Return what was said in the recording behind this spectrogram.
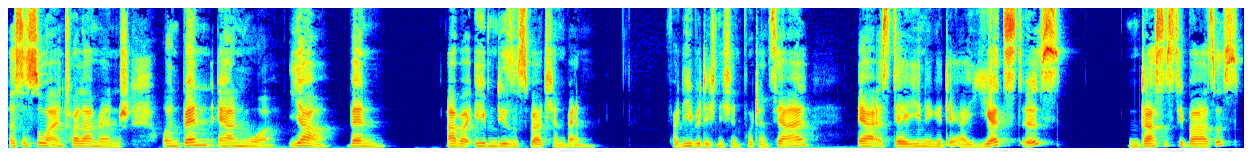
das ist so ein toller Mensch. Und wenn er nur, ja, wenn, aber eben dieses Wörtchen wenn. Verliebe dich nicht in Potenzial. Er ist derjenige, der er jetzt ist. Das ist die Basis.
